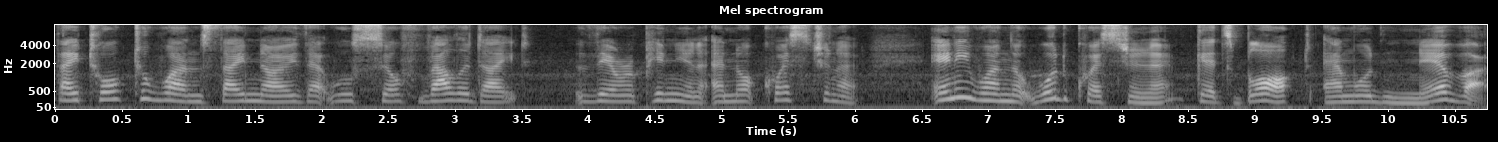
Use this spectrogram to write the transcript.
They talk to ones they know that will self validate their opinion and not question it. Anyone that would question it gets blocked and would never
